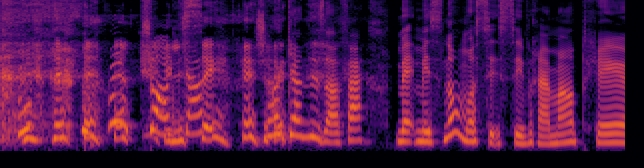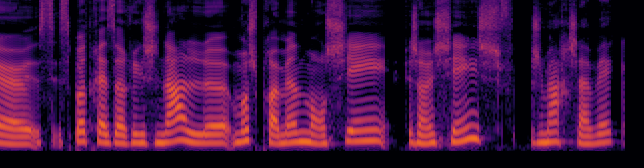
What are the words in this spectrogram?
Il sait. Je regarde des affaires. Mais, mais sinon, moi, c'est vraiment très. euh, c'est c'est pas très original. là. Moi, je promène mon chien. J'ai un chien, je, je marche avec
